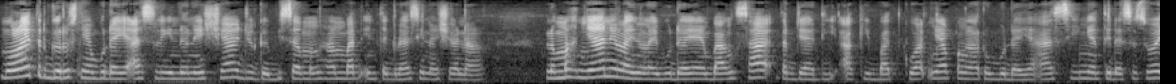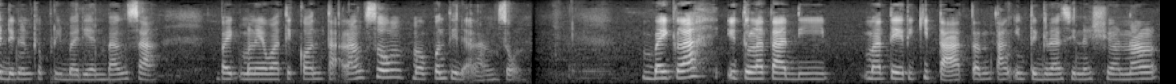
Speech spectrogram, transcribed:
Mulai tergerusnya budaya asli Indonesia juga bisa menghambat integrasi nasional. Lemahnya nilai-nilai budaya bangsa terjadi akibat kuatnya pengaruh budaya asing yang tidak sesuai dengan kepribadian bangsa, baik melewati kontak langsung maupun tidak langsung. Baiklah, itulah tadi materi kita tentang integrasi nasional.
